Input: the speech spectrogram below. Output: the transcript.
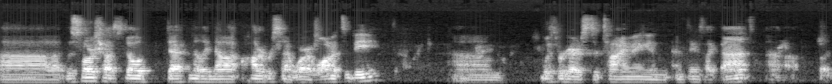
Uh, the slower shot's still definitely not 100% where I want it to be, um, with regards to timing and, and things like that. Uh, but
